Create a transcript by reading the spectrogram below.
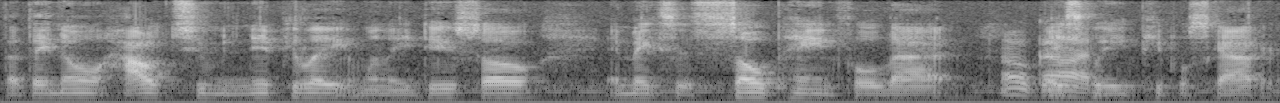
that they know how to manipulate. And when they do so, it makes it so painful that Oh, basically people scatter.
